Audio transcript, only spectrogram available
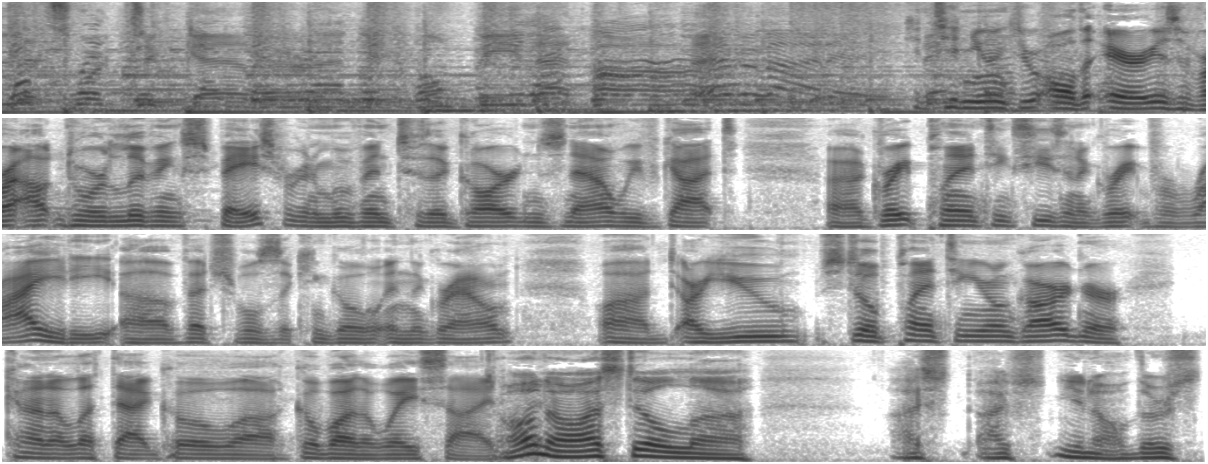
Let's work together and it won't be that hard. Everybody. Continuing through all the areas of our outdoor living space, we're going to move into the gardens now. We've got a great planting season, a great variety of vegetables that can go in the ground. Uh, are you still planting your own garden, or kind of let that go uh, go by the wayside? Oh no, I still, uh, I, I've, you know, there's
